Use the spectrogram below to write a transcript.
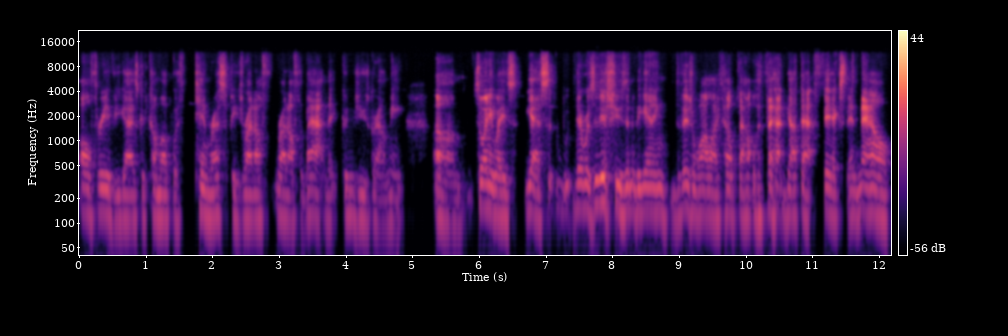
all three of you guys could come up with ten recipes right off right off the bat that could use ground meat. Um, so, anyways, yes, w- there was issues in the beginning. Division Wildlife helped out with that, got that fixed, and now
